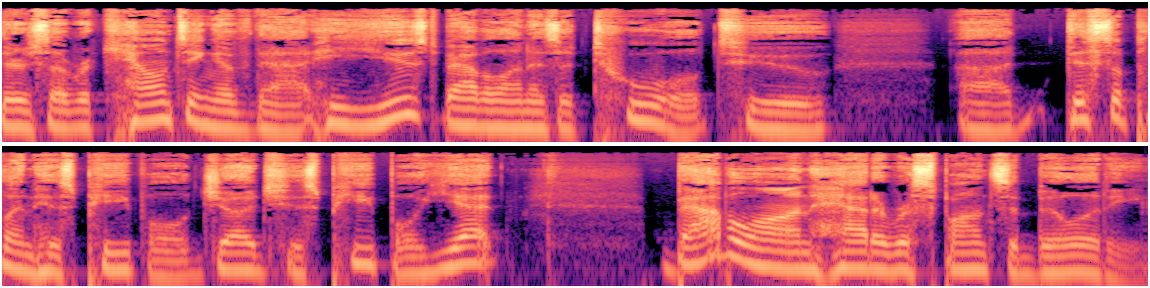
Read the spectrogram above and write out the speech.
there's a recounting of that. He used Babylon as a tool to uh, discipline his people, judge his people. Yet Babylon had a responsibility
